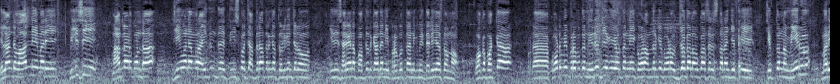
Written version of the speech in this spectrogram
ఇలాంటి వాళ్ళని మరి పిలిచి మాట్లాడకుండా జీవో నెంబర్ ఐదుని తీసుకొచ్చి అర్ధరాత్రంగా తొలగించడం ఇది సరైన పద్ధతి కాదని ఈ ప్రభుత్వానికి మేము తెలియజేస్తున్నాం. ఒక పక్క కూటమి ప్రభుత్వం నిరుద్యోగ యువతని కూడా అందరికీ కూడా ఉద్యోగాల అవకాశాలు ఇస్తారని చెప్పి చెప్తున్న మీరు మరి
